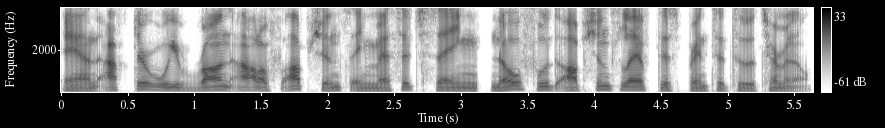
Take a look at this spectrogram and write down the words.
And after we run out of options, a message saying no food options left is printed to the terminal.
